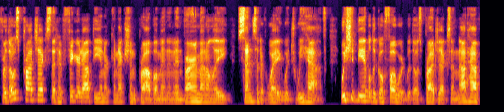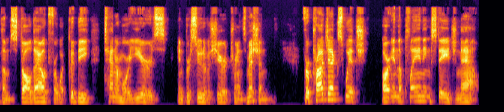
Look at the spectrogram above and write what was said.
for those projects that have figured out the interconnection problem in an environmentally sensitive way, which we have, we should be able to go forward with those projects and not have them stalled out for what could be 10 or more years in pursuit of a shared transmission. For projects which are in the planning stage now,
